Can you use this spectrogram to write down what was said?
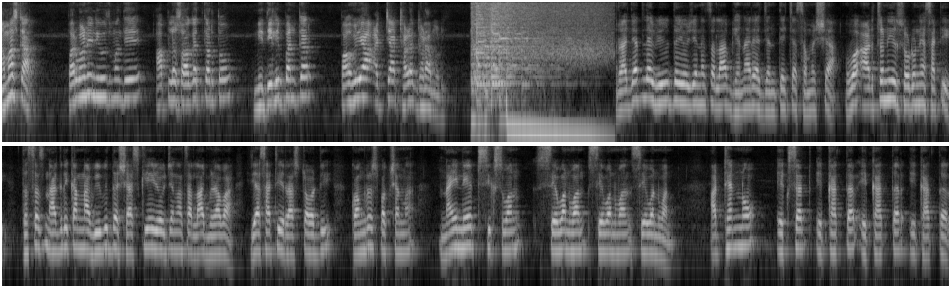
नमस्कार. परभणी न्यूजमध्ये आपलं स्वागत करतो. मी दिलीप बनकर. पाहूया आजच्या ठळक घडामोडी. राज्यातल्या विविध योजनेचा लाभ घेणाऱ्या जनतेच्या समस्या व अडचणी सोडवण्यासाठी तसंच नागरिकांना विविध शासकीय योजनांचा लाभ मिळावा यासाठी राष्ट्रवादी काँग्रेस पक्षानं nine eight six one seven one seven one seven one अठ्ठ्याण्णव एकसष्ट एकाहत्तर एकाहत्तर एकाहत्तर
